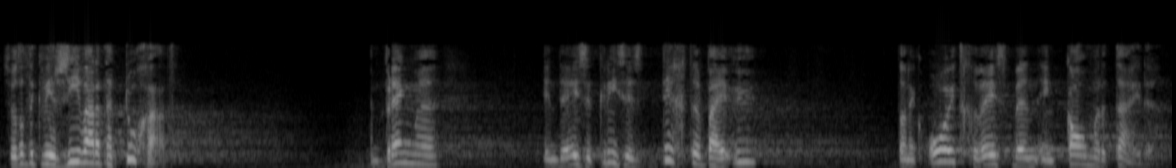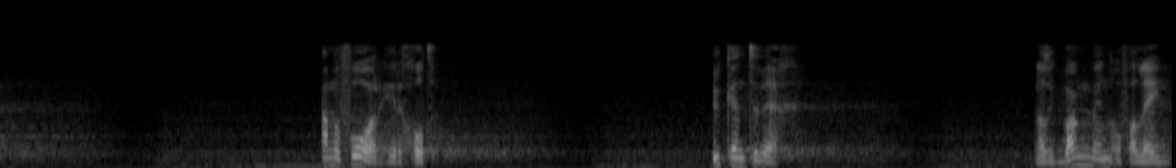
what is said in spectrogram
Zodat ik weer zie waar het naartoe gaat. En breng me in deze crisis dichter bij u dan ik ooit geweest ben in kalmere tijden. Ga me voor, Heere God. U kent de weg. En als ik bang ben of alleen,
